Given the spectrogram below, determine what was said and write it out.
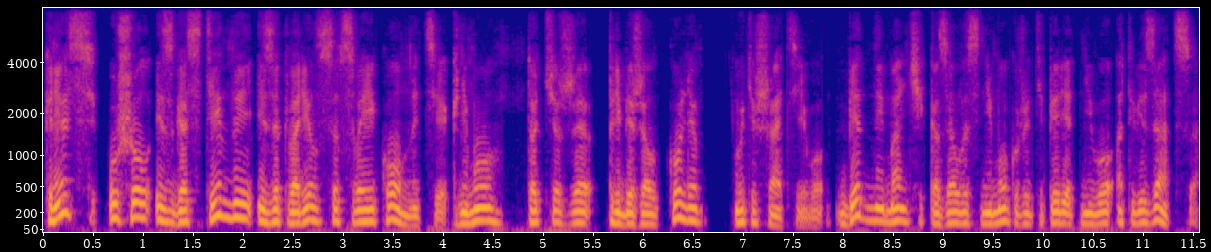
Князь ушел из гостиной и затворился в своей комнате. К нему тотчас же прибежал Коля утешать его. Бедный мальчик, казалось, не мог уже теперь от него отвязаться.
